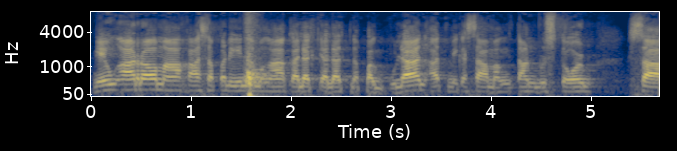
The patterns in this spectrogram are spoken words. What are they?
Ngayong araw, makakasa pa rin ng mga kalat-kalat na pag-ulan at may kasamang thunderstorm sa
